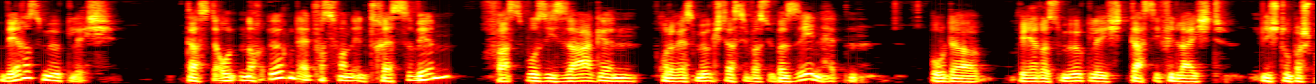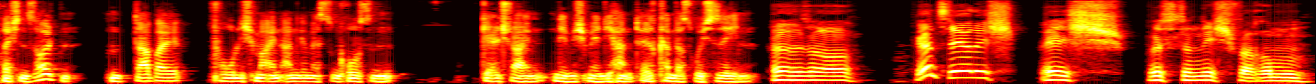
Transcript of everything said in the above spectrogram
Wäre es möglich, dass da unten noch irgendetwas von Interesse wäre? Was, wo Sie sagen, oder wäre es möglich, dass Sie was übersehen hätten? Oder wäre es möglich, dass Sie vielleicht nicht drüber sprechen sollten? Und dabei hole ich mal einen angemessen großen Geldschein, nehme ich mir in die Hand. Er kann das ruhig sehen. Also, ganz ehrlich, ich wüsste nicht, warum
